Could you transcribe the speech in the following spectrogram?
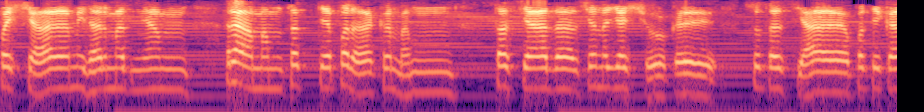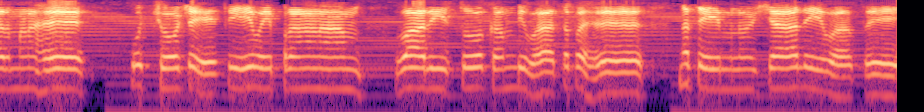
पश्यामि धर्मज्ञम् रामम् सत्यपराक्रमम् तस्यादर्शन यशोक सुतस्या प्रतिकर्मणः। उच्छोषयति वै प्राणाम् वारि स्तोकम् विवातपः न ते मनुष्या देवासे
